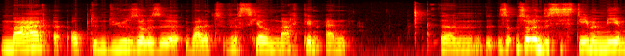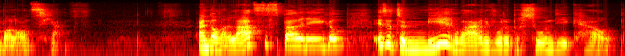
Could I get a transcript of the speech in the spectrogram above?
Maar uh, op den duur zullen ze wel het verschil merken en um, zullen de systemen mee in balans gaan. En dan een laatste spelregel. Is het een meerwaarde voor de persoon die ik help?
